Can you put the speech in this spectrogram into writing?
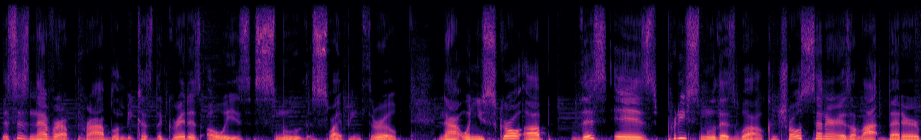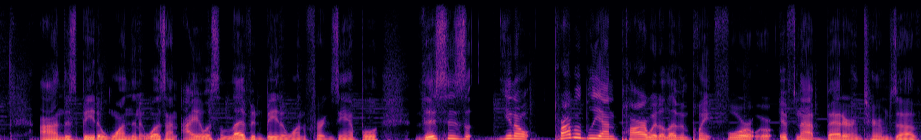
This is never a problem because the grid is always smooth swiping through. Now when you scroll up, this is pretty smooth as well. Control Center is a lot better on this beta 1 than it was on iOS 11 beta 1 for example. This is, you know, probably on par with 11.4 or if not better in terms of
